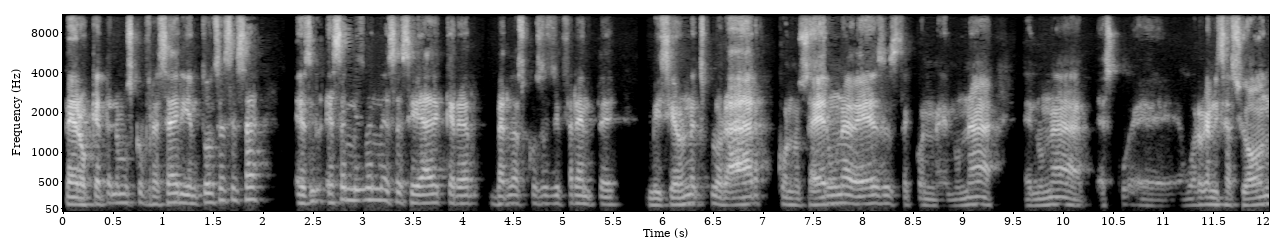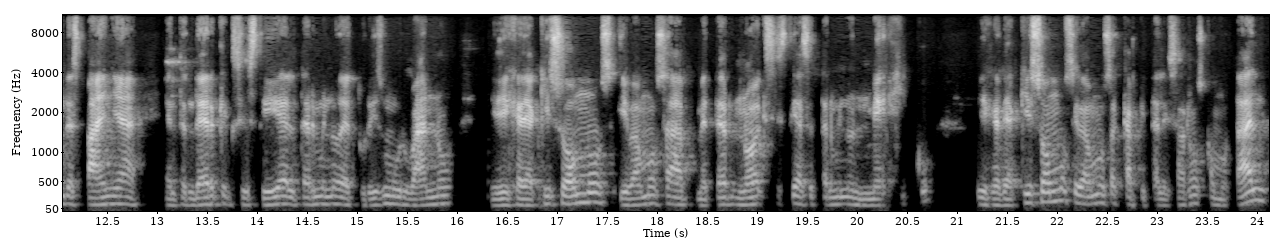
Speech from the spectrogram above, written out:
pero ¿qué tenemos que ofrecer? Y entonces esa, esa misma necesidad de querer ver las cosas diferente me hicieron explorar, conocer una vez este, con, en una, en una eh, organización de España, entender que existía el término de turismo urbano y dije, de aquí somos y vamos a meter, no existía ese término en México, y dije, de aquí somos y vamos a capitalizarnos como tal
